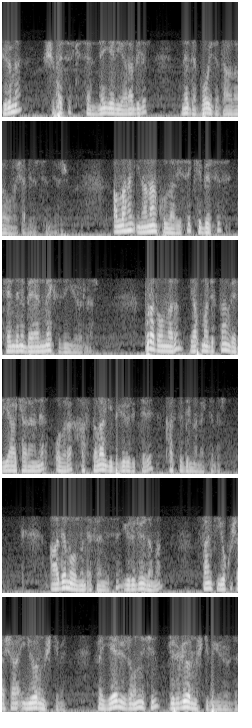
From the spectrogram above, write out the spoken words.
yürüme şüphesiz ki sen ne yeri yarabilir ne de boyca dağlara ulaşabilirsin diyor. Allah'ın inanan kulları ise kibirsiz kendini beğenmeksizin yürürler. Burada onların yapmacıktan ve riyakarane olarak hastalar gibi yürüdükleri kastedilmemektedir. Ademoğlunun efendisi yürüdüğü zaman sanki yokuş aşağı iniyormuş gibi ve yeryüzü onun için dürülüyormuş gibi yürürdü.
